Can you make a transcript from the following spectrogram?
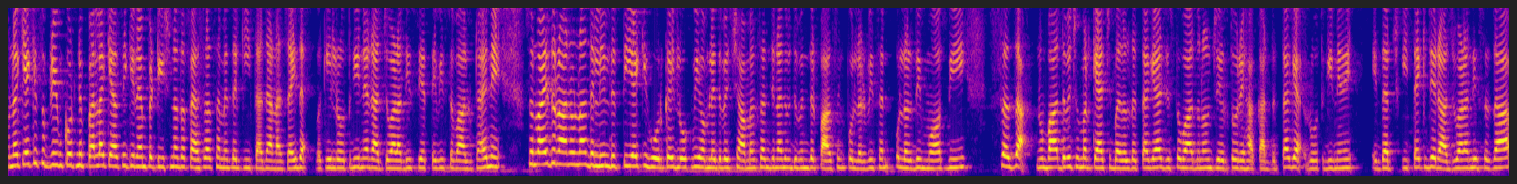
ਉਹਨਾਂ ਕਿਹਾ ਕਿ ਸੁਪਰੀਮ ਕੋਰਟ ਨੇ ਪਹਿਲਾਂ ਕਿਹਾ ਸੀ ਕਿ ਰਹਿਮ ਪਟੀਸ਼ਨਾਂ ਦਾ ਫੈਸਲਾ ਸਮੇਂ ਸਿਰ ਕੀਤਾ ਜਾਣਾ ਚਾਹੀਦਾ ਹੈ। ਵਕੀਲ ਰੋਤਗੀ ਨੇ ਰਾਜਵਾਲਾ ਦੀ ਸਿਹਤ ਤੇ ਵੀ ਸਵਾਲ ਉਠਾਏ ਨੇ। ਸੁਣਵਾਈ ਦੌਰਾਨ ਉਹਨਾਂ ਦਲੀਲ ਦਿੱਤੀ ਹੈ ਕਿ ਹੋਰ ਕਈ ਲੋਕ ਵੀ ਹਮਲੇ ਦੇ ਵਿੱਚ ਸ਼ਾਮਲ ਸਨ, ਜਿਨ੍ਹਾਂ ਦੇ ਵਿੱਚ ਦਵਿੰਦਰਪਾਲ ਸਿੰਘ ਭੁੱਲਰ ਵੀ ਸਨ। ਭੁੱਲਰ ਦੀ ਮੌਤ ਦੀ ਸਜ਼ਾ ਨੂੰ ਬਾਅਦ ਦੇ ਵਿੱਚ ਉਮਰ ਕੈਦ 'ਚ ਬਦਲ ਦਿੱਤਾ ਗਿਆ, ਜਿਸ ਤੋਂ ਬਾਅਦ ਉਹਨਾਂ ਨੂੰ ਜੇਲ੍ਹ ਤੋਂ ਰਿਹਾ ਕਰ ਦਿੱਤਾ ਗਿਆ। ਰੋਤਗੀ ਨੇ ਇਹ ਦਰਜ ਕੀਤਾ ਕਿ ਜੇ ਰਾਜਵਾਨਾ ਦੀ ਸਜ਼ਾ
